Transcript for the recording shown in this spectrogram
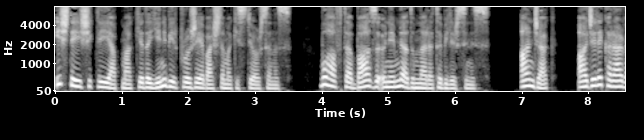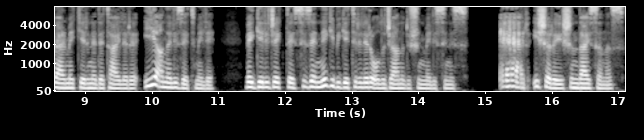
İş değişikliği yapmak ya da yeni bir projeye başlamak istiyorsanız, bu hafta bazı önemli adımlar atabilirsiniz. Ancak, acele karar vermek yerine detayları iyi analiz etmeli ve gelecekte size ne gibi getirileri olacağını düşünmelisiniz. Eğer iş arayışındaysanız,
